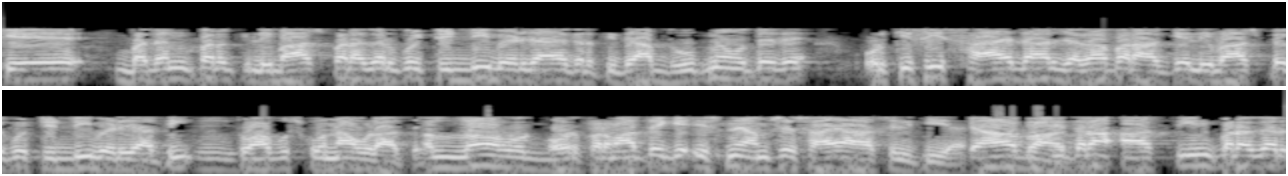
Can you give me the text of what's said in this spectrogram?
کے بدن پر لباس پر اگر کوئی ٹڈی بیٹھ جایا کرتی تھی آپ دھوپ میں ہوتے تھے اور کسی سائے دار جگہ پر آ کے لباس پہ کوئی ٹڈی بیٹھ جاتی تو آپ اس کو نہ اڑاتے۔ اللہ اور فرماتے کہ اس نے ہم سے سایہ حاصل کیا کیا اسی طرح آستین پر اگر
